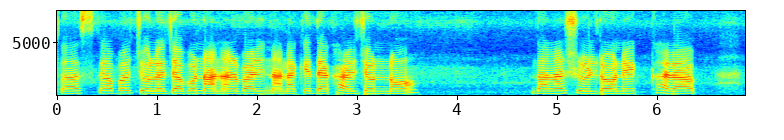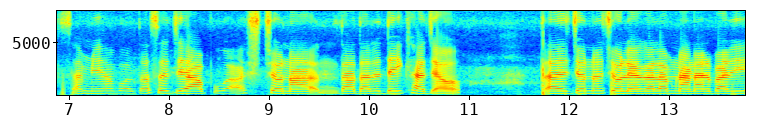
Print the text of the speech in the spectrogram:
তো আজকে আবার চলে যাব নানার বাড়ি নানাকে দেখার জন্য। নানার শরীরটা অনেক খারাপ। সামিয়া বলতেছে যে, আপু, আসছো না, দাদারে দেখা যাও। তাই জন্য চলে গেলাম নানার বাড়ি।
